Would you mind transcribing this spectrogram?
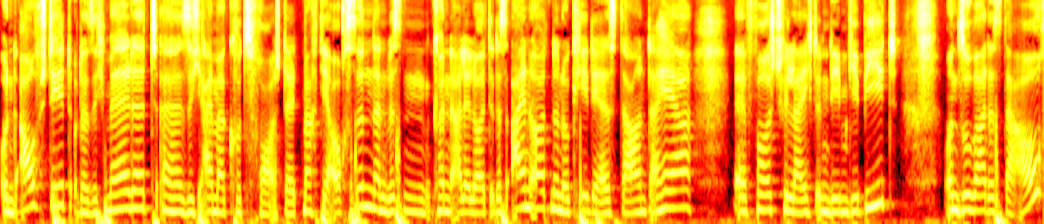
und aufsteht oder sich meldet, äh, sich einmal kurz vorstellt. Macht ja auch Sinn, dann wissen, können alle Leute das einordnen, okay, der ist da und daher, er forscht vielleicht in dem Gebiet. Und so war das da auch.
